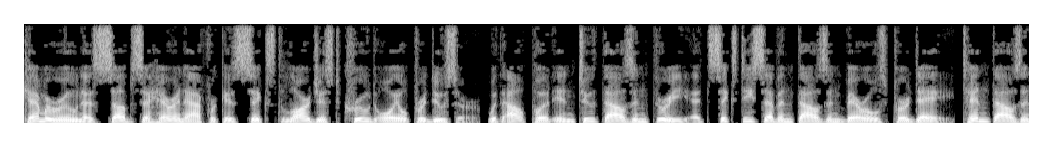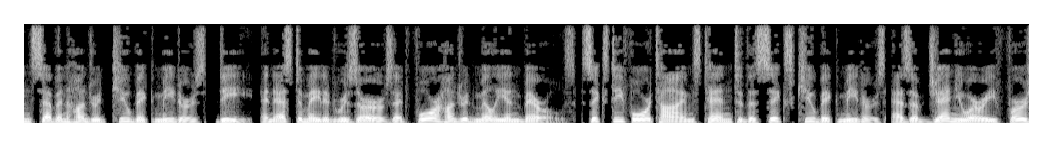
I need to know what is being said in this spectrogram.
Cameroon is sub-Saharan Africa's sixth-largest crude oil producer, with output in 2003 at 67,000 barrels per day 10,700 cubic meters, d, and estimated reserves at 400 million barrels 64 times 10 to the 6 cubic meters as of January 1,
